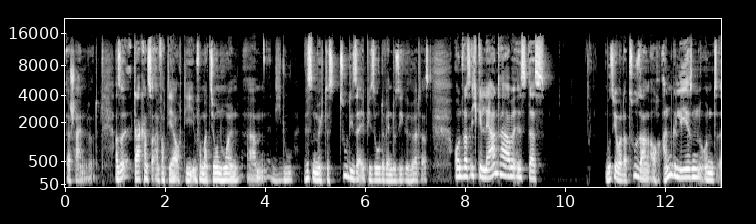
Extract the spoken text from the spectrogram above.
erscheinen wird. Also da kannst du einfach dir auch die Informationen holen, ähm, die du wissen möchtest zu dieser Episode, wenn du sie gehört hast. Und was ich gelernt habe, ist, dass muss ich aber dazu sagen, auch angelesen. Und äh,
